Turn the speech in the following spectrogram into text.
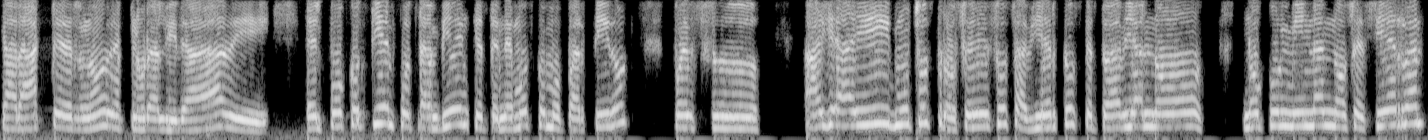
carácter, ¿no? De pluralidad y el poco tiempo también que tenemos como partido, pues uh, hay, hay muchos procesos abiertos que todavía no, no culminan, no se cierran.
